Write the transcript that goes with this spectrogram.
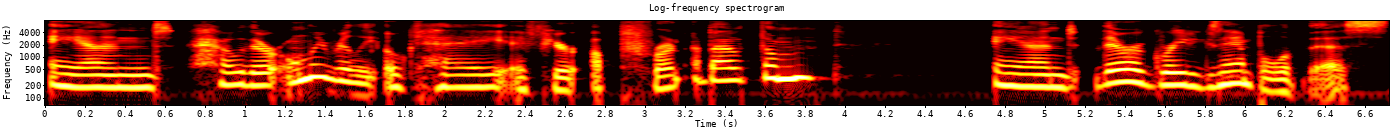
and how they're only really okay if you're upfront about them. And they're a great example of this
